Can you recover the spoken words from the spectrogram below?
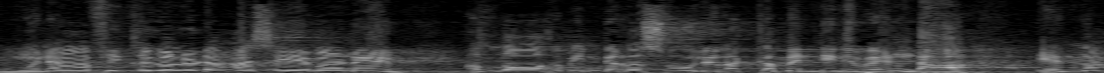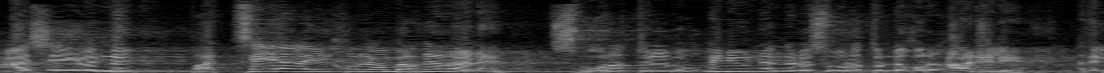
മുനാഫിക്കുകളുടെ ആശയമാണ് അള്ളാഹുവിന്റെ റസൂൽ റെക്കമെന്റിന് വേണ്ട എന്ന ആശയമെന്ന് പച്ചയായി ഖുർആൻ പറഞ്ഞതാണ്. സൂറത്തുൽ മുഅ്മിനൂൻ എന്നൊരു സൂറത്തുണ്ട് ഖുർആനിൽ അതിൽ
